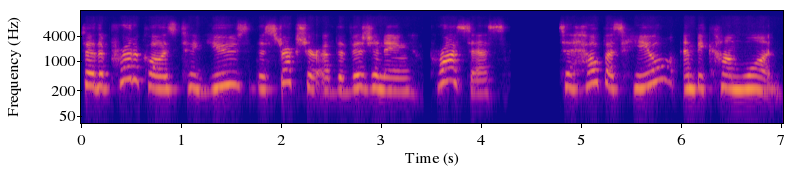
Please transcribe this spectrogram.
So the protocol is to use the structure of the visioning process to help us heal and become one.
